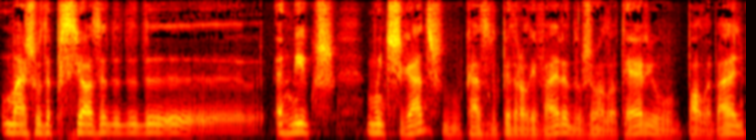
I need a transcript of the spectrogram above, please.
uma ajuda preciosa de, de, de, amigos muito chegados, o caso do Pedro Oliveira, do João Eleutério, o Paulo Abelho,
